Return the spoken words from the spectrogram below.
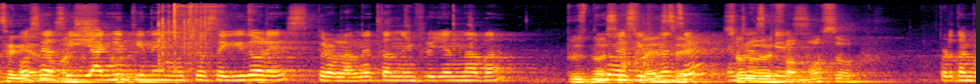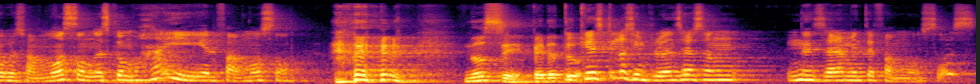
sería O sea, si alguien tiene muchos seguidores, pero la neta no influye en nada, Pues no, ¿no es influencer, influencer? solo es famoso. pero tampoco es famoso, no es como, ay, el famoso. No sé, pero ¿Y tú. crees que los influencers son necesariamente famosos?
